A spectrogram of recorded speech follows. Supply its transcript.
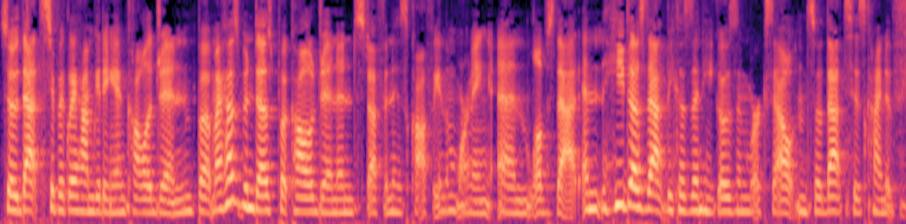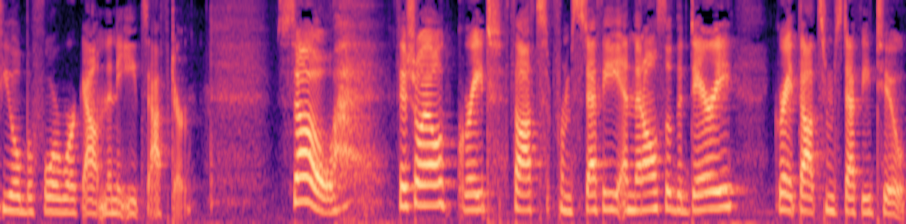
So that's typically how I'm getting in collagen. But my husband does put collagen and stuff in his coffee in the morning and loves that. And he does that because then he goes and works out. And so that's his kind of fuel before workout and then he eats after. So, fish oil, great thoughts from Steffi. And then also the dairy, great thoughts from Steffi too.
